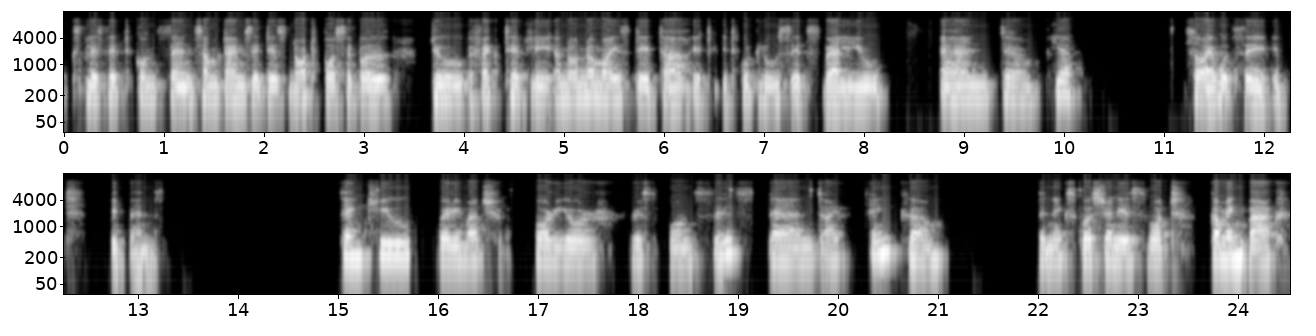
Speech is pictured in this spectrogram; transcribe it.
explicit consent. Sometimes it is not possible to effectively anonymize data, it, it could lose its value. And um, yeah, so I would say it depends. Thank you very much for your responses. And I think um, the next question is what coming back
